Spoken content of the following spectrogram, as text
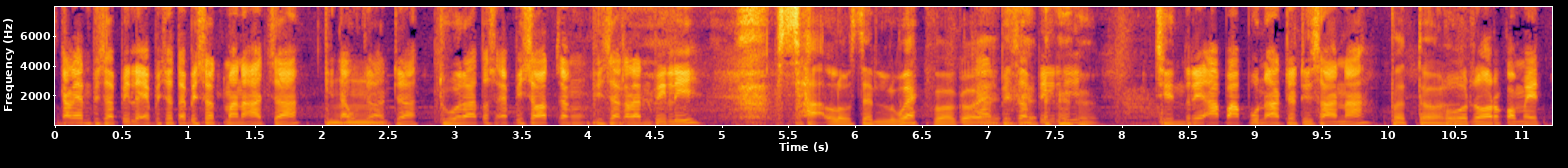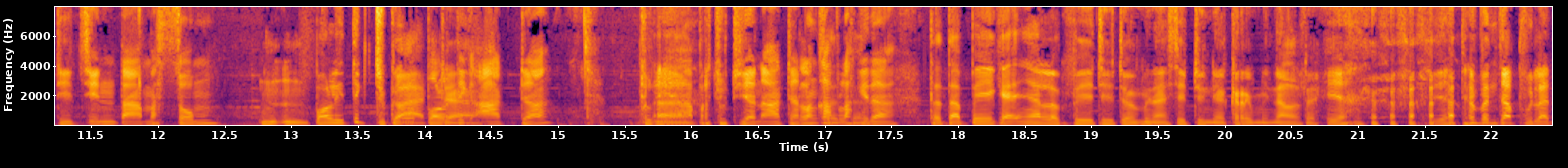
kalian bisa pilih episode-episode mana aja. Kita Hmm. udah ada 200 episode yang bisa kalian pilih. Sak losen luweh Kalian pokoknya. bisa pilih genre apa pun ada di sana. Betul. Horor, komedi, cinta, mesum, Mm-mm, Politik juga ada. politik ada, dunia Ah. perjudian ada, lengkap lah Betul. kita. Tetapi kayaknya lebih didominasi dunia kriminal deh. Iya. Iya, dan pencabulan.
